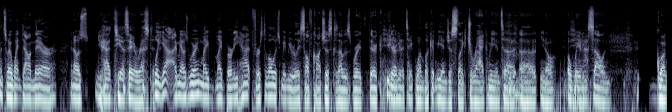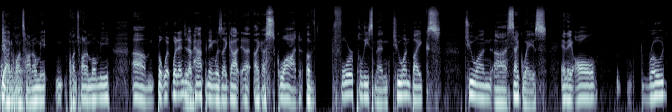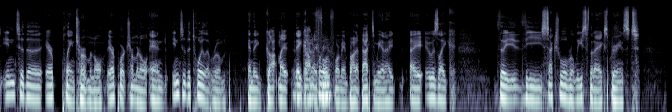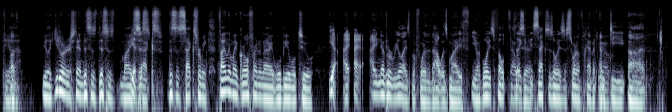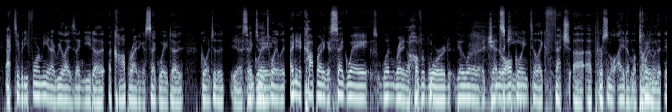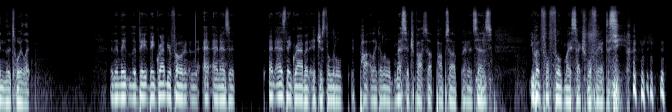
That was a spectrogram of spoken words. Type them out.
and so I went down there and I was you had TSA arrested. well, yeah. I mean, I was wearing my, my Bernie hat first of all, which made me really self conscious because I was worried they're Yeah. they're going to take one look at me and just like drag me into uh, you know a waiting Yeah. cell and yeah, Guantanamo. Guantanamo me, Guantanamo me. Um, but what what ended up happening was I got uh, like a squad of four policemen, two on bikes, two on uh, segways, and they all rode into the airplane terminal, the airport terminal, and into the toilet room, and they got my they, they got, got my for phone you? for me and brought it back to me, and I I it was like the the sexual release that I experienced Yeah. of- You're like, you don't understand. This is this is my Yeah, sex. This, is sex for me. Finally, my girlfriend and I will be able to. Yeah, I, I, I never realized before that that was my, th- you know, I've always felt That like sex is always a sort of kind of an Yeah. empty uh, activity for me, and I realized I need a, a cop riding a Segway to go into the Yeah, into the Segway. toilet. I need a cop riding a Segway, one riding a hoverboard, the other one on a jet And they're all going to like fetch uh, a personal item The of mine in toilet. the, in the toilet. and then they they they grab your phone and and as it and as they grab it, it just a little it pop, like a little message pops up pops up and it says, "You have fulfilled my sexual fantasy."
